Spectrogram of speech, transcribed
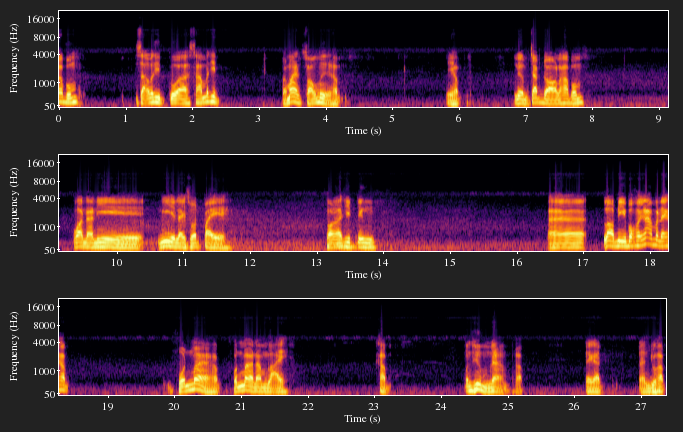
ครับผมสามอาทิตย์กว่าสามอาทิตย์ประมาณสองหมื่นครับ นี่ครับ เริ่มจับดอกแล้วครับผม ว่านานี่มีอะไรสดไปตอนอาทิตย์หนึ่งอ่ารอบนี้บ่ค่อยงามมาเลยครับ ฝนมาครับ ฝนมานำหลาย ครับ มันหึมน้ำครับ แต่ก็นั่นอยู่ครับ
